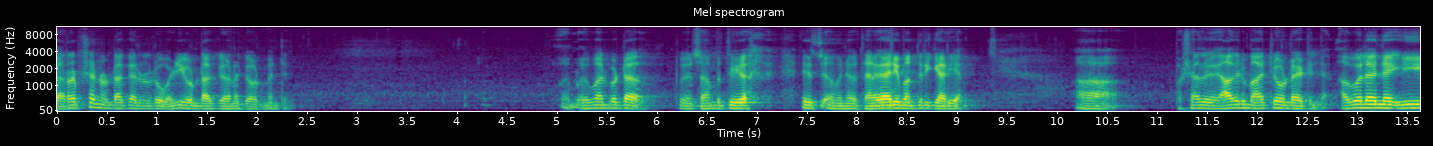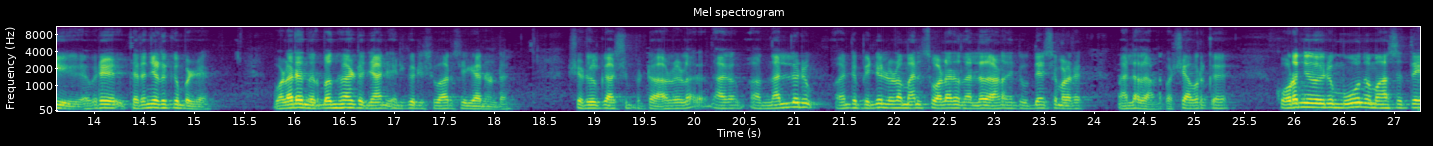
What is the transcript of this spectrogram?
കറപ്ഷൻ ഉണ്ടാക്കാനുള്ളൊരു വഴി ഉണ്ടാക്കുകയാണ് ഗവൺമെന്റ്. ബഹുമാനപ്പെട്ട സാമ്പത്തിക പിന്നെ ധനകാര്യ മന്ത്രിക്ക് അറിയാം പക്ഷെ അത് യാതൊരു മാറ്റവും ഉണ്ടായിട്ടില്ല. അതുപോലെ തന്നെ ഈ ഇവരെ തിരഞ്ഞെടുക്കുമ്പോൾ വളരെ നിർബന്ധമായിട്ട് ഞാൻ എനിക്കൊരു ശുപാർശ ചെയ്യാനുണ്ട്. ഷെഡ്യൂൾ കാസ്റ്റിൽപ്പെട്ട ആളുകൾ നല്ലൊരു അതിന്റെ പിന്നിലുള്ള മനസ്സ് വളരെ നല്ലതാണ്. അതിന്റെ ഉദ്ദേശം വളരെ നല്ലതാണ്. പക്ഷേ അവർക്ക് കുറഞ്ഞത് ഒരു മൂന്ന് മാസത്തെ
